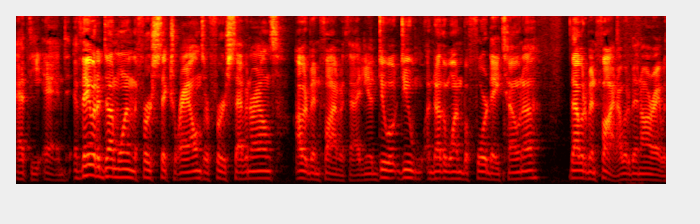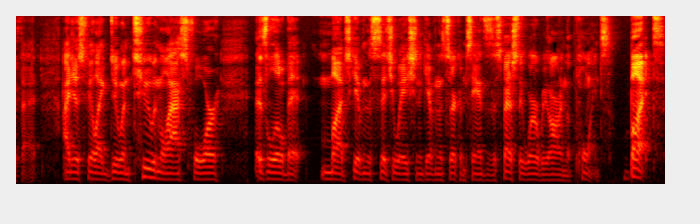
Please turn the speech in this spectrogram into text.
at the end. If they would have done one in the first six rounds or first seven rounds, I would have been fine with that. You know, do do another one before Daytona, that would have been fine. I would have been all right with that. I just feel like doing two in the last four is a little bit much given the situation, given the circumstances, especially where we are in the points. But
